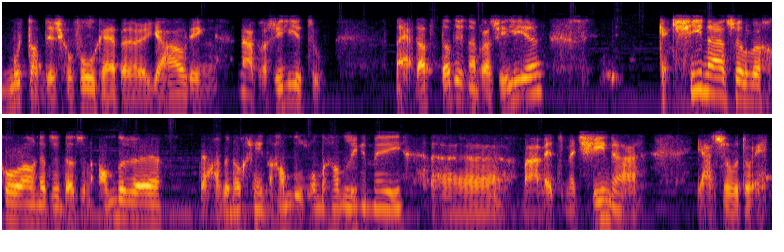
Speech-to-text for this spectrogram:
moet dat dus gevolgen hebben, je houding naar Brazilië toe. Nou ja, dat, dat is naar Brazilië. Kijk, China zullen we gewoon, dat is, dat een andere. Daar hebben we nog geen handelsonderhandelingen mee. Uh, maar met, met China ja, zullen we toch echt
